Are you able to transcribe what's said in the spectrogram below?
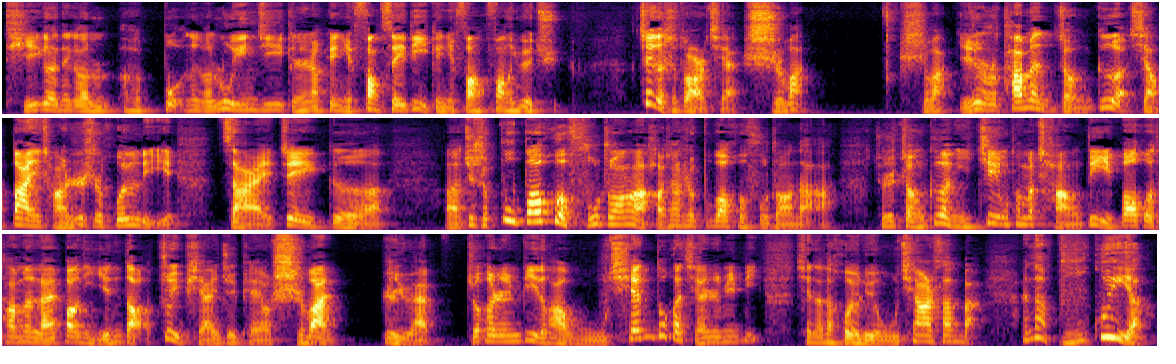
提个那个呃不那个录音机，给人家给你放 CD，给你放放乐曲，这个是多少钱？十万，十万。也就是说，他们整个想办一场日式婚礼，在这个呃就是不包括服装啊，好像是不包括服装的啊，就是整个你借用他们场地，包括他们来帮你引导，最便宜最便宜要十万日元。折合人民币的话，五千多块钱人民币，现在的汇率五千二三百，哎，那不贵呀，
